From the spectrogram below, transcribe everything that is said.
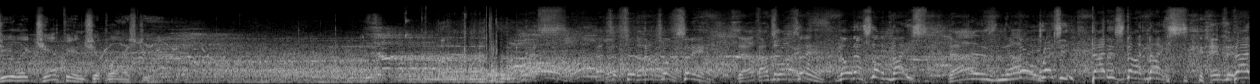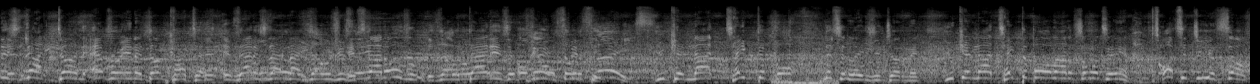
G League championship last year. That's what I'm saying. That's, that's nice. what I'm saying. No, that's not nice. That is nice. No, Reggie, that is not nice. it, that is not done ever in a dunk contest. If that is not nice. Is that what you're it's not over. It's not but over. that is a okay, pure so 50. it's nice. You cannot take the ball. Listen, ladies and gentlemen, you cannot take the ball out of someone's hand, toss it to yourself,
